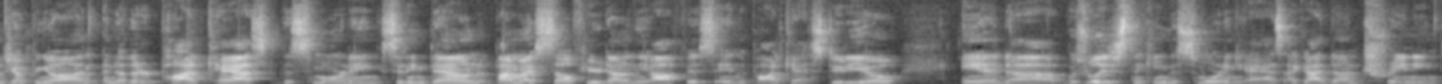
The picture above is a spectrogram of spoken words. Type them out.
jumping on another podcast this morning, sitting down by myself here down in the office in the podcast studio, and uh, was really just thinking this morning as I got done training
